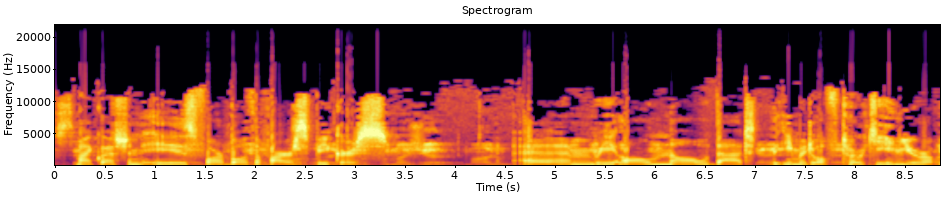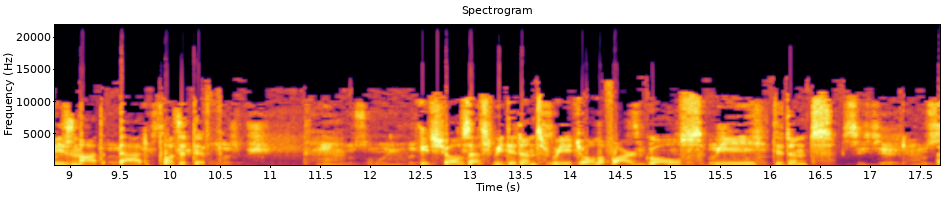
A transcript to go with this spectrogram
istedim. My question is for both of our speakers. Um, we all know that the image of Turkey in Europe is not that positive. Ulaşmış bulunmuyor. Son 10 yılda It shows us we didn't reach all of our goals. We didn't Enstitüsü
